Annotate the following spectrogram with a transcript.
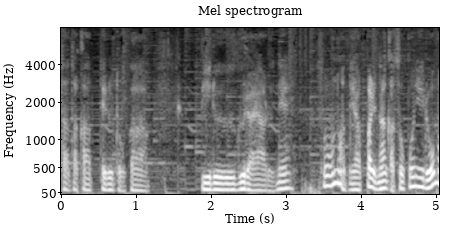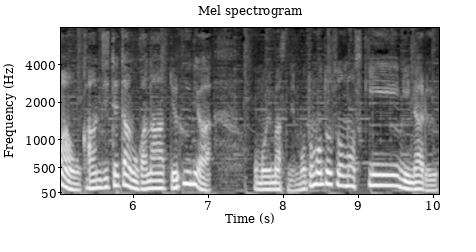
戦ってるとか、ビルぐらいあるね。そういうのってやっぱりなんかそこにロマンを感じてたのかなっていうふうには思いますね。もともとその好きになる、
